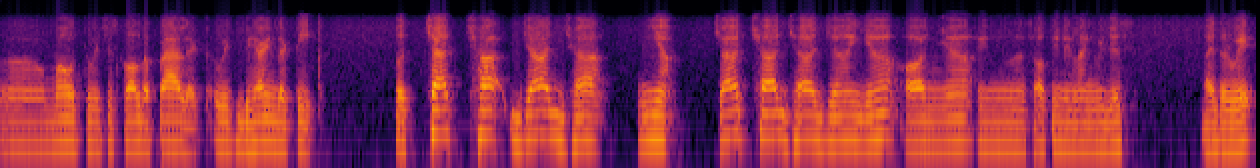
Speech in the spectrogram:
uh, mouth which is called the palate which behind the teeth. So cha cha ja ja nya. Cha cha ja ja nya or nya in south indian languages either way.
